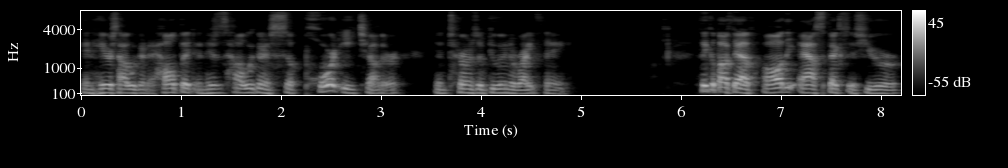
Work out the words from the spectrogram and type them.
and here's how we're going to help it, and here's how we're going to support each other in terms of doing the right thing. Think about that of all the aspects as you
